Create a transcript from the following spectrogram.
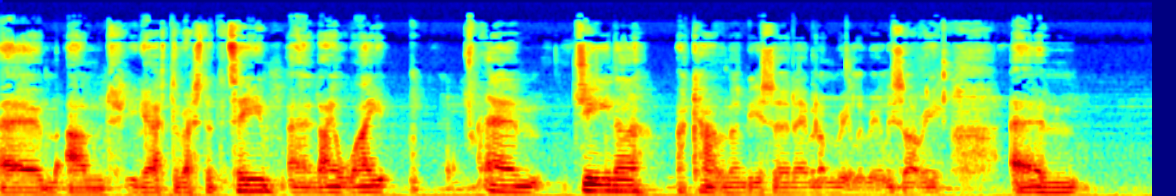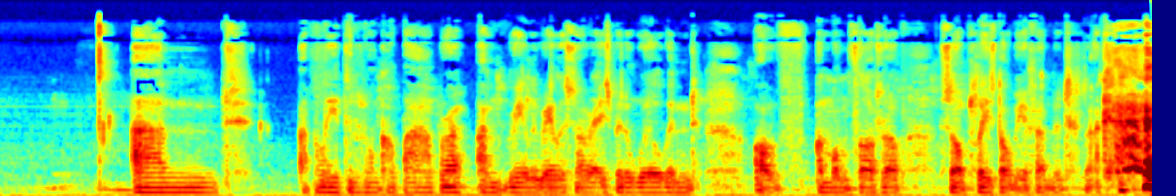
um, and yeah, the rest of the team, uh, Niall White, um, Gina, I can't remember your surname and I'm really, really sorry. Um, and I believe there was one called Barbara. I'm really, really sorry. It's been a whirlwind of a month or so. So please don't be offended. That I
